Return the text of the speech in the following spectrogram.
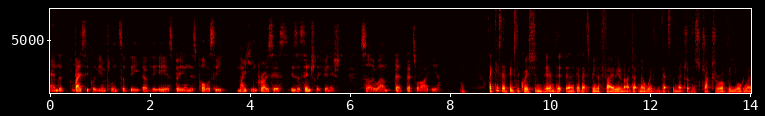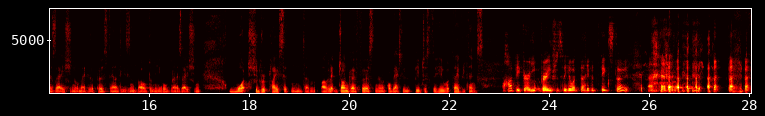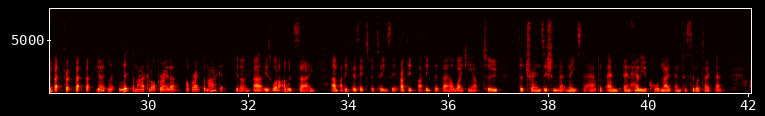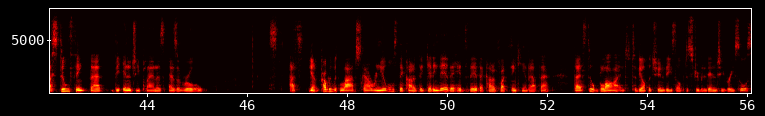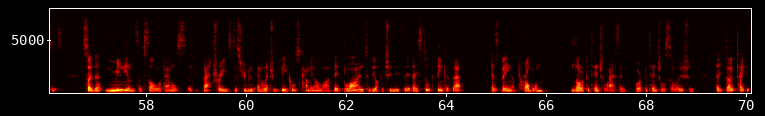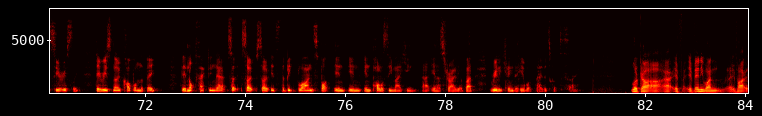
and that basically the influence of the of the ESB in this policy making process is essentially finished. So um, that that's what I hear. I guess that begs the question then that uh, that's been a failure, and I don't know whether that's the nature of the structure of the organisation or maybe the personalities involved in the organisation, what should replace it? And um, I'll let John go first, and then I'll probably actually be interested to hear what David thinks. I'd be very, very interested to hear what David thinks too. but, but, but, but, for, but, but, you know, let, let, the market operator operate the market. You know, uh, is what I would say. Um, I think there's expertise there. I think, I think that they are waking up to the transition that needs to happen, and and how do you coordinate and facilitate that. I still think that the energy planners, as a rule, you know, probably with large scale renewables, they're kind of they're getting there, their heads there, they're kind of like thinking about that. they are still blind to the opportunities of distributed energy resources. So the millions of solar panels, batteries, distributed and electric vehicles coming online, they're blind to the opportunities there. They still think of that as being a problem, not a potential asset or a potential solution. They don't take it seriously. There is no cop on the beat. They're not factoring that. So, so, so it's the big blind spot in in in policy making uh, in Australia. But really keen to hear what David's got to say. Look, if if anyone, if I,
